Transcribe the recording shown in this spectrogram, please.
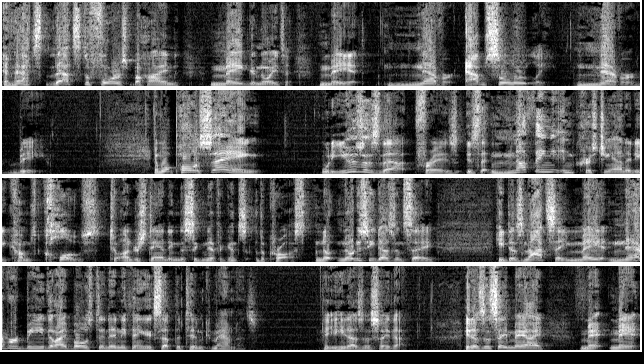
And that's that's the force behind me genoito. May it never, absolutely never be. And what Paul is saying, when he uses that phrase, is that nothing in Christianity comes close to understanding the significance of the cross. No, notice he doesn't say, he does not say, May it never be that I boast in anything except the Ten Commandments. He, doesn't say that. He doesn't say, May I. May, may, it,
